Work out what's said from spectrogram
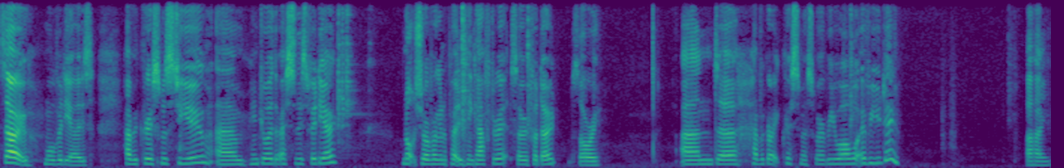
So, more videos. Happy Christmas to you. Um, enjoy the rest of this video. Not sure if I'm going to put anything after it, so if I don't, sorry. And uh, have a great Christmas wherever you are, whatever you do. Bye.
